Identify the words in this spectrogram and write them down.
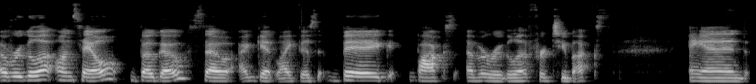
arugula on sale, BOGO. So I get like this big box of arugula for two bucks and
